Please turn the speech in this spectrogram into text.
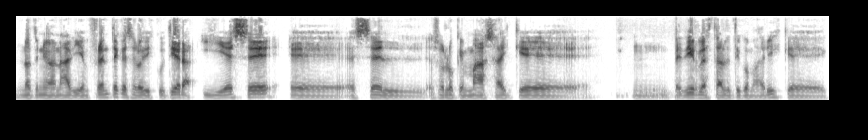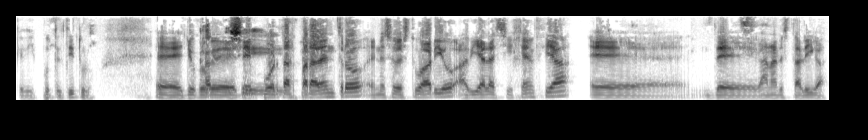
no ha tenido a nadie enfrente que se lo discutiera. Y ese es el, eso es lo que más hay que Mm, pedirle a este Atlético de Madrid que, dispute el título. Eh, yo creo que de puertas para adentro, en ese vestuario, había la exigencia eh, de ganar esta liga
